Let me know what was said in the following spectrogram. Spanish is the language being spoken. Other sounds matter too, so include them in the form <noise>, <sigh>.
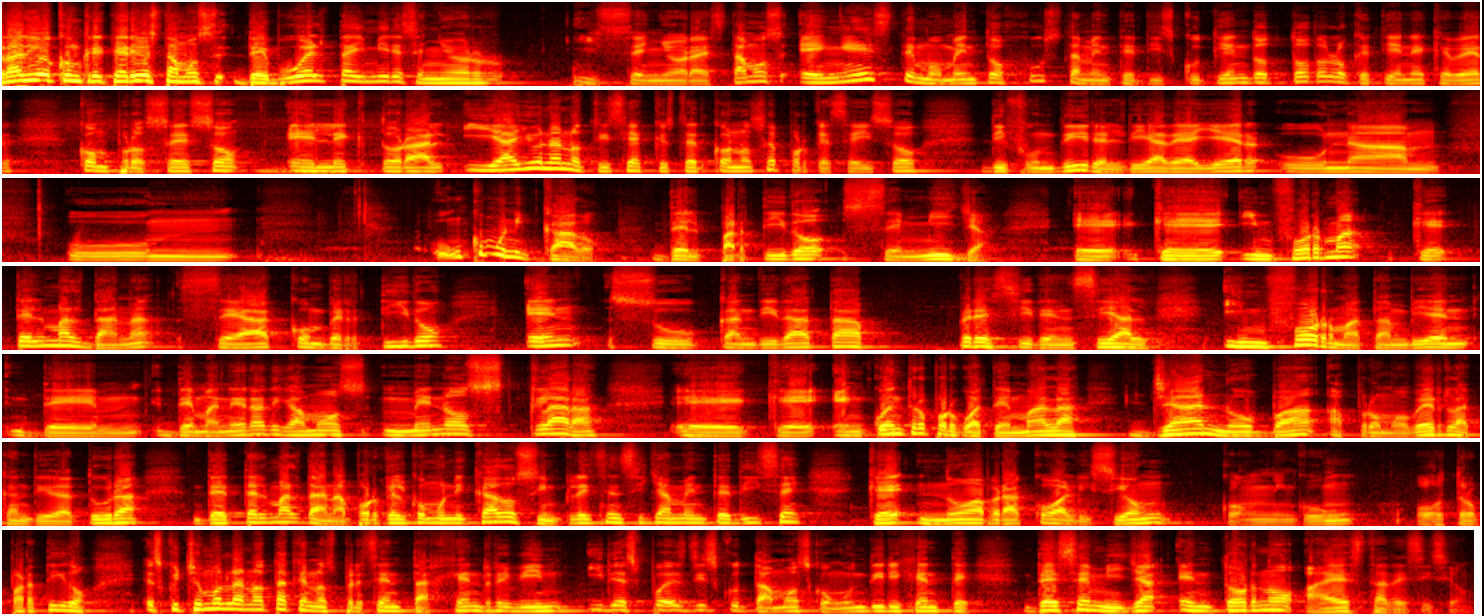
Radio con Criterio, estamos de vuelta y mire señor y señora, estamos en este momento justamente discutiendo todo lo que tiene que ver con proceso electoral. Y hay una noticia que usted conoce porque se hizo difundir el día de ayer una, un, comunicado del partido Semilla eh, que informa que Tel Maldana se ha convertido en su candidata presidencial informa también de, de manera, digamos, menos clara eh, que Encuentro por Guatemala ya no va a promover la candidatura de Tel Maldana, porque el comunicado simple y sencillamente dice que no habrá coalición con ningún otro partido. Escuchemos la nota que nos presenta Henry Bean y después discutamos con un dirigente de Semilla en torno a esta decisión.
